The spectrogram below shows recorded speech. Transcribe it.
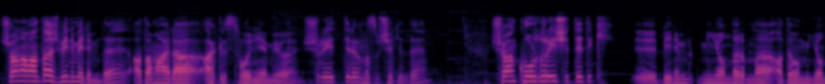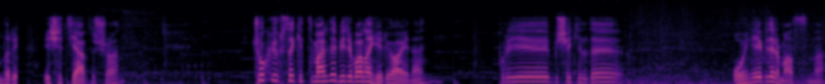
Şu an avantaj benim elimde. Adam hala agresif oynayamıyor. Şuraya ittirelim hızlı bir şekilde. Şu an koridoru eşitledik. Ee, benim minyonlarımla adamın minyonları eşit yerde şu an. Çok yüksek ihtimalle biri bana geliyor aynen. Burayı bir şekilde oynayabilirim aslında.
